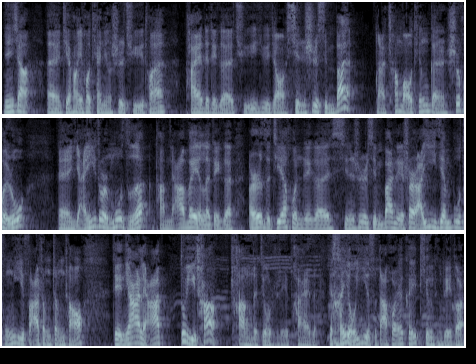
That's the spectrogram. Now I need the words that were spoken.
您像呃，解放以后天津市曲艺团。拍的这个曲艺剧叫《新事新办》啊，常宝霆跟石慧茹，呃，演一对母子，他们俩为了这个儿子结婚这个新事新办这事儿啊，意见不统一，发生争吵，这娘俩对唱，唱的就是这拍子，这很有意思，大伙儿也可以听听这段。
